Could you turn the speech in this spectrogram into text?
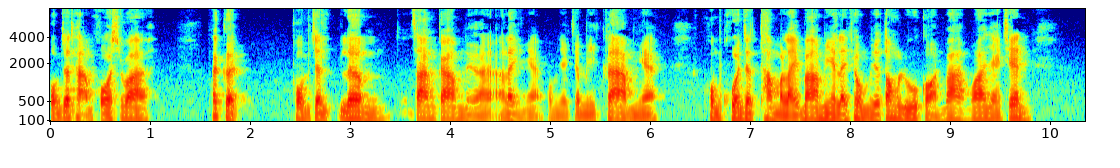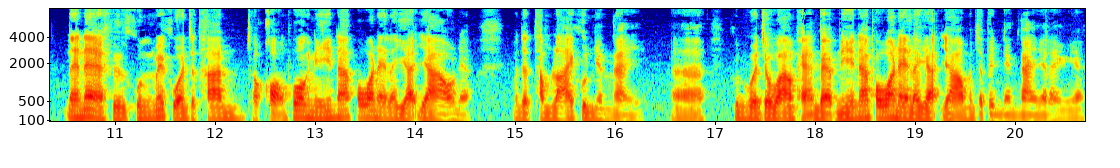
ผมจะถามโค้ชว่า ถ้าเกิดผมจะเริ่มสร้างกล้ามเนื้ออะไรเงี้ย ผมอยากจะมีกล้ามเงี้ย ผมควรจะทำอะไรบ้าง มีอะไรที่ผมจะต้องรู้ก่อนบ้างว่า อย่างเช่น แน่ๆคือคุณไม่ควรจะทานของพวกนี้นะ เพราะว่าในระยะยาวเนี่ย มันจะทำร้ายคุณยังไง คุณควรจะวางแผนแบบนี้นะ เพราะว่าในระยะยาวมันจะเป็นยังไงอะไรเงี้ย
